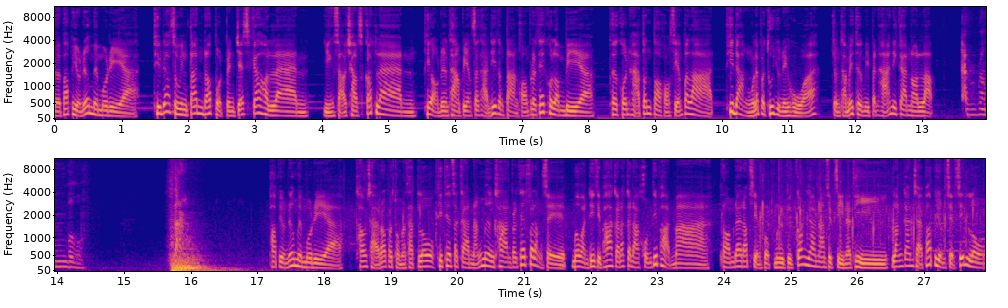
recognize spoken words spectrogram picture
โดยภาพยนตร์เรื่องเมมโมเรียทิลดาสวินตันรับบทเป็นเจสสิก้าฮอลแลนด์ หญิงสาวชาวสกอตแลนด์ที่ออกเดินทางไปยังสถานที่ต่างๆ ของประเทศโคลอมเบีย เพื่อค้นหาต้นตอของเสียงประหลาด ที่ดังและประทุอยู่ในหัว จนทำให้เธอมีปัญหาในการนอนหลับ a rumble. ภาพยนตร์เรื่องเมมโมเรียเข้าฉายรอบปฐมทัศน์โลกที่เทศกาลหนังเมืองคานประเทศฝรั่งเศส เมื่อวันที่ 15 กรกฎาคมที่ผ่านมา พร้อมได้รับเสียงปรบมือกึกก้องยาวนาน 14 นาที หลังการฉายภาพยนตร์เสร็จสิ้นลง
